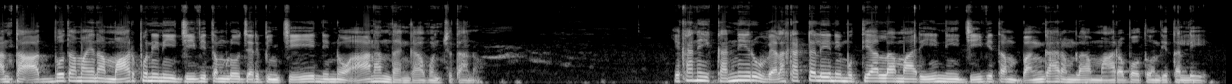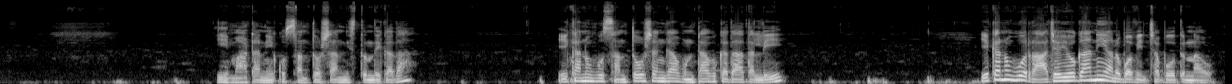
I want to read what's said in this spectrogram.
అంత అద్భుతమైన మార్పుని నీ జీవితంలో జరిపించి నిన్ను ఆనందంగా ఉంచుతాను. ఇక నీ కన్నీరు వెలకట్టలేని ముత్యాల్లా మారి నీ జీవితం బంగారంలా మారబోతోంది తల్లి. ఈ మాట నీకు సంతోషాన్ని ఇస్తుంది కదా? ఇక నువ్వు సంతోషంగా ఉంటావు కదా తల్లి? ఇక నువ్వు రాజయోగాన్ని అనుభవించబోతున్నావు.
